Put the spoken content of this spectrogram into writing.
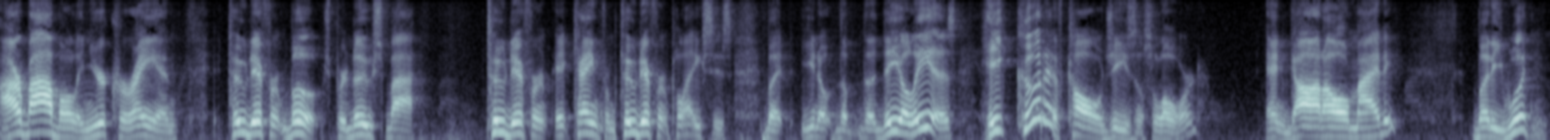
our Bible and your Quran, two different books produced by two different, it came from two different places. But, you know, the, the deal is, he could have called Jesus Lord and God Almighty, but he wouldn't.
